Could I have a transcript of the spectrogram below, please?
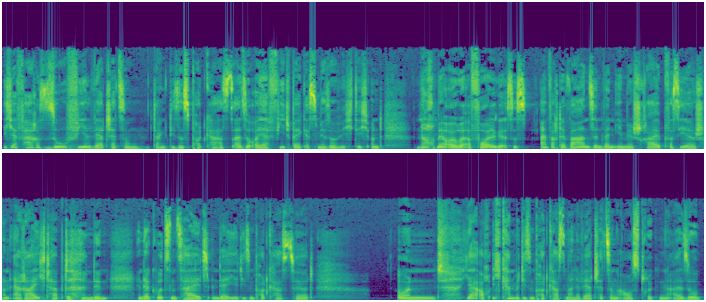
ich erfahre so viel Wertschätzung dank dieses Podcasts. Also euer Feedback ist mir so wichtig und noch mehr eure Erfolge. Es ist einfach der Wahnsinn, wenn ihr mir schreibt, was ihr schon erreicht habt in, den, in der kurzen Zeit, in der ihr diesen Podcast hört. Und ja, auch ich kann mit diesem Podcast meine Wertschätzung ausdrücken. Also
